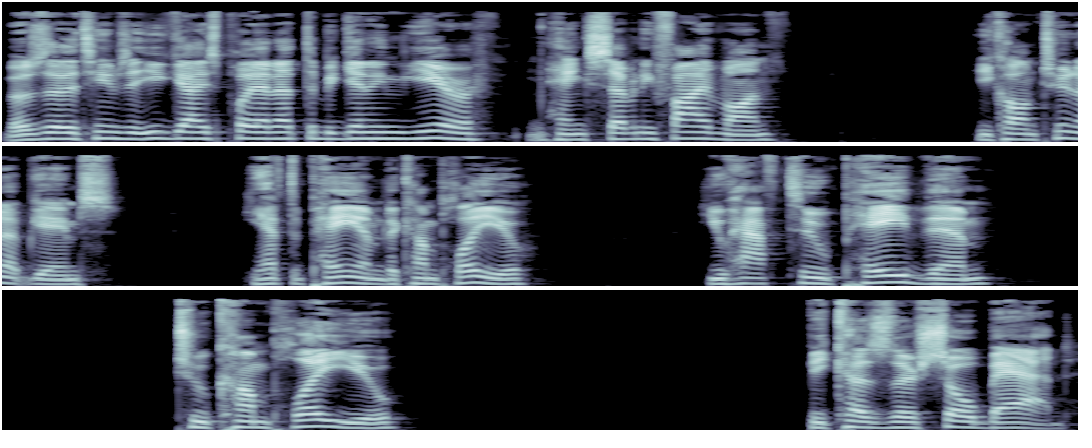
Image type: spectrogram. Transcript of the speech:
those are the teams that you guys play at at the beginning of the year and hang 75 on. You call them tune-up games. You have to pay them to come play you. You have to pay them to come play you because they're so bad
